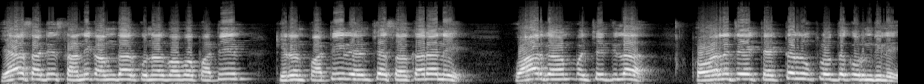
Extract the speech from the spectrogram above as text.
यासाठी स्थानिक आमदार कुणाल बाबा पाटील किरण पाटील यांच्या सहकार्याने वार ग्रामपंचायतीला फवारण्याचे एक ट्रॅक्टर उपलब्ध करून दिले.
